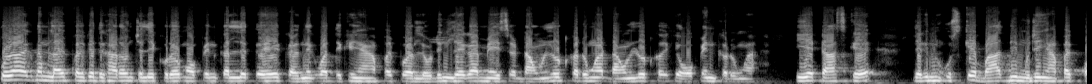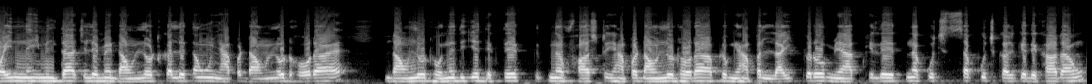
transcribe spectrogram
पूरा एकदम लाइव करके दिखा रहा हूँ। चलिए क्रोम ओपन कर लेते हैं। करने के बाद देखिए यहाँ पर पूरा लोडिंग लेगा मैं इसे डाउनलोड करूँगा। डाउनलोड करके ओपन करूँगा। ये टास्क है। लेकिन उसके बाद भी मुझे यहाँ पर कॉइन नहीं मिलता। है चलिए मैं डाउनलोड कर लेता हूँ। यहाँ पर डाउनलोड हो रहा है। डाउनलोड होने दीजिए। देखते हैं कितना फास्ट यहाँ पर डाउनलोड हो रहा है। आप लोग यहाँ पर लाइक करो। मैं आपके लिए इतना कुछ, सब कुछ करके दिखा रहा हूँ।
